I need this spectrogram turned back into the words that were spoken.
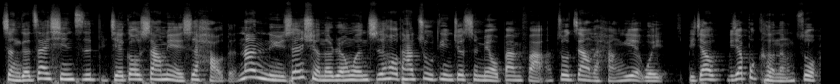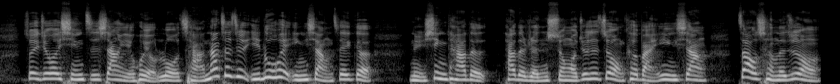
整个在薪资结构上面也是好的。那女生选了人文之后，她注定就是没有办法做这样的行业，为比较比较不可能做，所以就会薪资上也会有落差。那这就一路会影响这个女性她的她的人生哦，就是这种刻板印象造成的这种。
